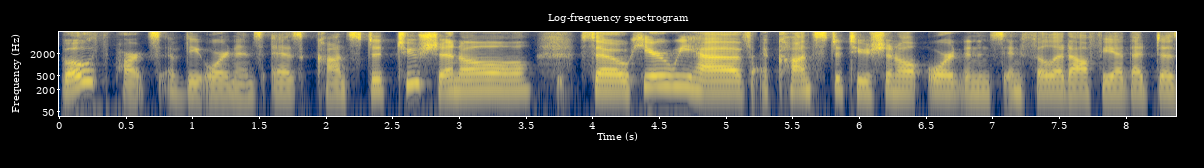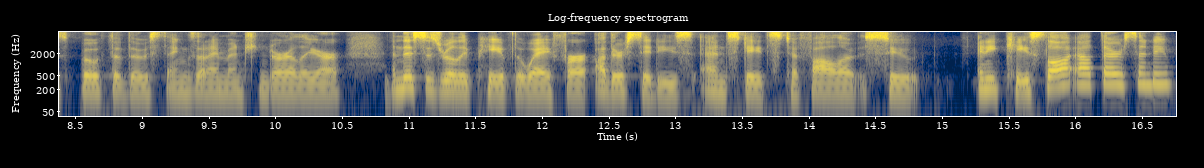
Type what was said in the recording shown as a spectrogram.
both parts of the ordinance as constitutional. So here we have a constitutional ordinance in Philadelphia that does both of those things that I mentioned earlier. And this has really paved the way for other cities and states to follow suit. Any case law out there, Cindy?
